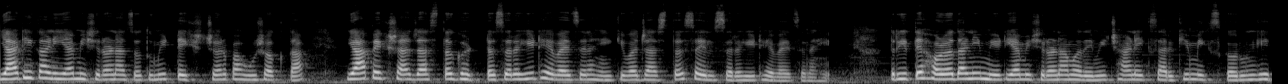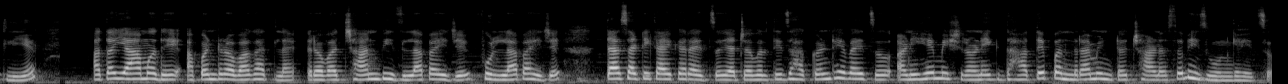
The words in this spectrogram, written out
या ठिकाणी या मिश्रणाचं तुम्ही टेक्स्चर पाहू शकता. यापेक्षा जास्त घट्टसरही ठेवायचं नाही किंवा जास्त सैलसरही ठेवायचं नाही. तर इथे हळद आणि मीठ या मिश्रणामध्ये मी छान एकसारखी मिक्स करून घेतली आहे. आता यामध्ये आपण रवा घातला आहे रवा छान भिजला पाहिजे फुलला पाहिजे. त्यासाठी काय करायचं? याच्यावरती झाकण ठेवायचं आणि हे मिश्रण एक दहा ते पंधरा मिनटं छान असं भिजवून घ्यायचं.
